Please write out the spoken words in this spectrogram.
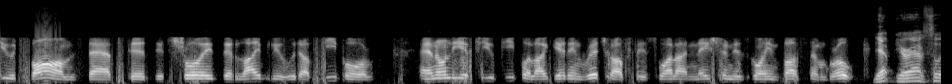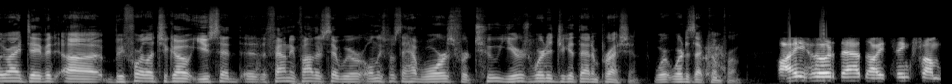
huge bombs that, that destroyed the livelihood of people. And only a few people are getting rich off this while our nation is going bust and broke. Yep, you're absolutely right, David. Uh, before I let you go, you said uh, the founding fathers said we were only supposed to have wars for two years. Where did you get that impression? Where, where does that come from? I heard that, I think, from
